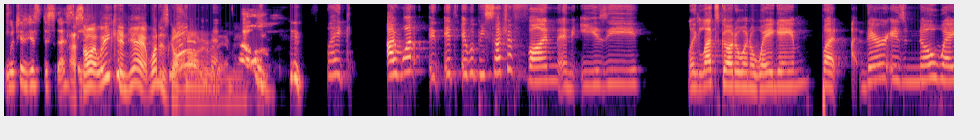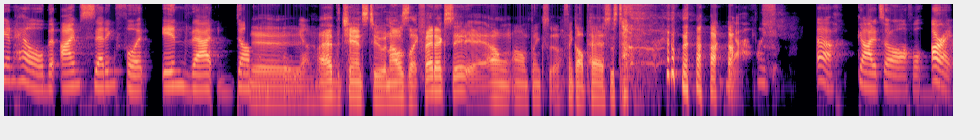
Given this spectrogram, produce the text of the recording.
which is just disgusting. I saw it leaking. Yeah, what is going on over there, man? Oh, like I want it, it. It would be such a fun and easy, like let's go to an away game. But uh, there is no way in hell that I'm setting foot in that dumb Yeah. I had the chance to, and I was like, FedEx Day. Yeah, I don't, I don't think so. I think I'll pass this time. yeah, like, ah, God, it's so awful. All right,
